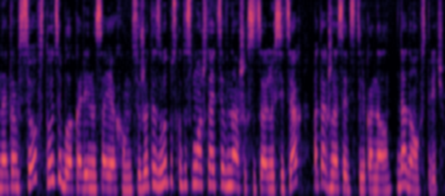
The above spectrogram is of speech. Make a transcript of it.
на этом все. В студии была Карина Саяхова. Сюжет из выпуска ты сможешь найти в наших социальных сетях, а также на сайте телеканала. До новых встреч!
